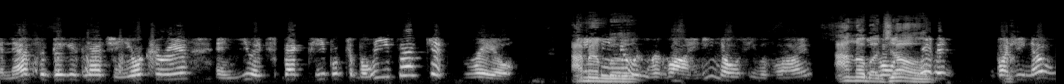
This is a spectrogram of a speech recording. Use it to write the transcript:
and that's the biggest match in your career, and you expect people to believe that? Get real. I He- He knew remember. he was lying. He knows he was lying. I know about y'all. but he knows.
